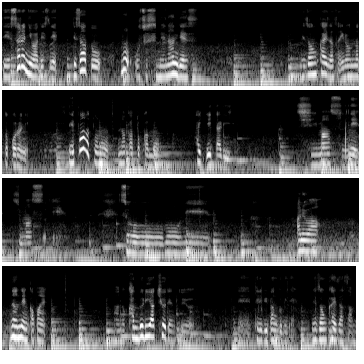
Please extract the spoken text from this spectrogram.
でさらにはですねデザートもおすすめなんです。メゾンカイザーさんいろんなところにデパートの中とかも入っていたりしますね。しますね。そうもうねあれは何年か前あのカンブリア宮殿という、えー、テレビ番組でメゾン・カイザーさん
